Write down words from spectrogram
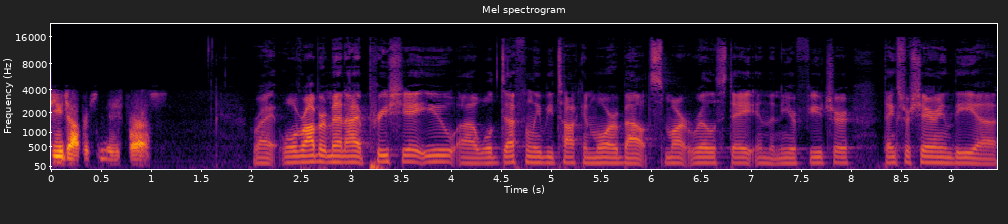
Huge opportunity for us. Right. Well, Robert, man, I appreciate you. Uh, we'll definitely be talking more about smart real estate in the near future. Thanks for sharing the uh,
